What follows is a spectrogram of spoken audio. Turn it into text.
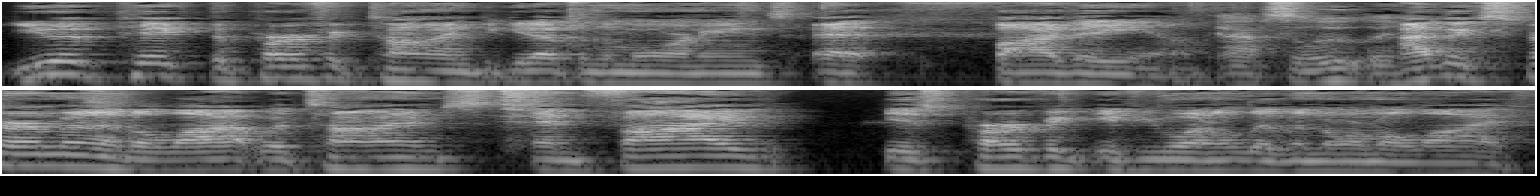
you have picked the perfect time to get up in the mornings at five a.m. Absolutely. I've experimented a lot with times, and five is perfect if you want to live a normal life.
